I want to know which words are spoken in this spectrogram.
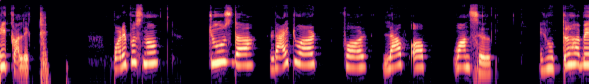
রিকালেক্ট পরের প্রশ্ন choose the right word for love of oneself এখানে উত্তর হবে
